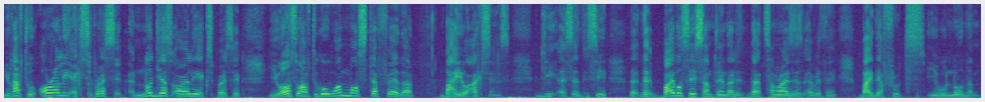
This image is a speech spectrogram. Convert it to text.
you have to orally express it and not just orally express it, you also have to go one more step further by your actions. I uh, said, you see, the, the Bible says something that, is, that summarizes everything. By their fruits, you will know them.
